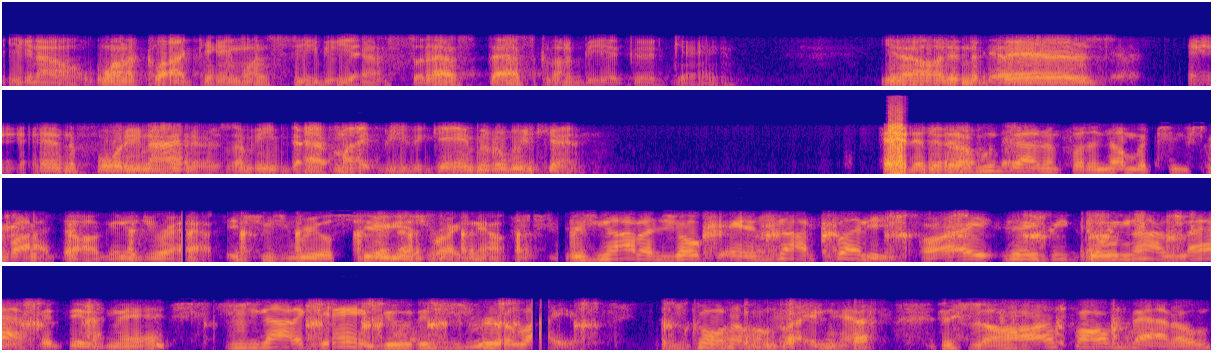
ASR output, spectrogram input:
You know, one o'clock game on CBS. So that's that's going to be a good game. You know, and then the Bears and the 49ers. I mean, that might be the game of the weekend. Hey, that's, yeah. we got him for the number two spot, dog, in the draft. This is real serious right now. It's not a joke, and it's not funny. All right, JB, do not laugh at this, man. This is not a game, dude. This is real life. What's going on right now? This is a hard fought battle.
